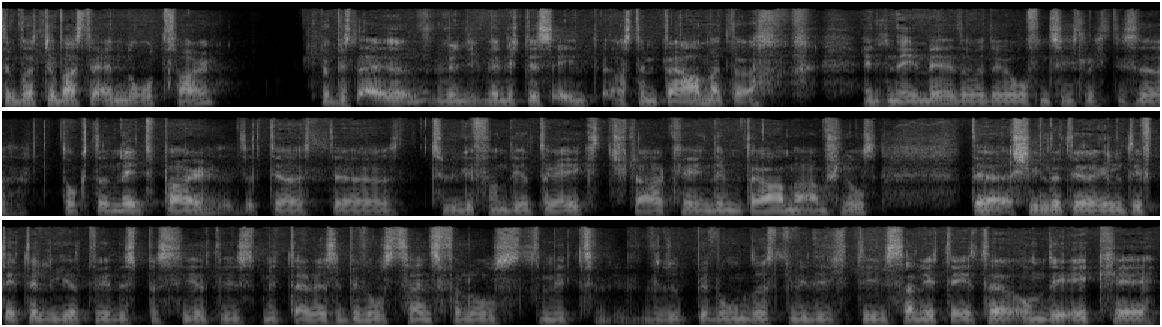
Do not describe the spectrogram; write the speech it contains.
Du, warst- du warst ja ein Notfall. Du bist, äh, wenn, ich, wenn ich das aus dem Drama da entnehme, da ja offensichtlich dieser Dr. Nedball, der, der Züge von dir trägt, starke in dem Drama am Schluss. Der schildert ja relativ detailliert, wie das passiert ist, mit teilweise Bewusstseinsverlust, mit, wie du bewunderst, wie dich die Sanitäter um die Ecke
